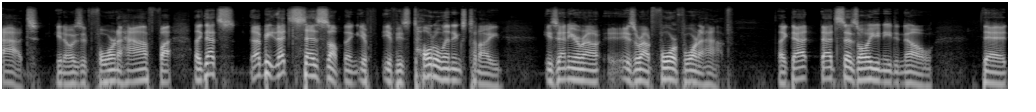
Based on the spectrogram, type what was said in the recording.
at. You know, is it four and a half? Five? Like that's that'd be that says something. If if his total innings tonight is any around is around four four and a half, like that that says all you need to know. That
